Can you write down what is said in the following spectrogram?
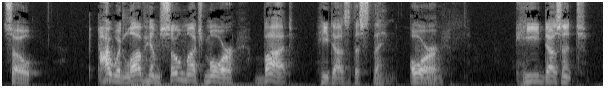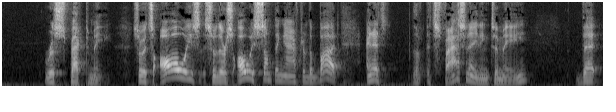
So I would love him so much more, but he does this thing, or mm-hmm. he doesn't respect me. So it's always so there's always something after the but, and it's it's fascinating to me that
